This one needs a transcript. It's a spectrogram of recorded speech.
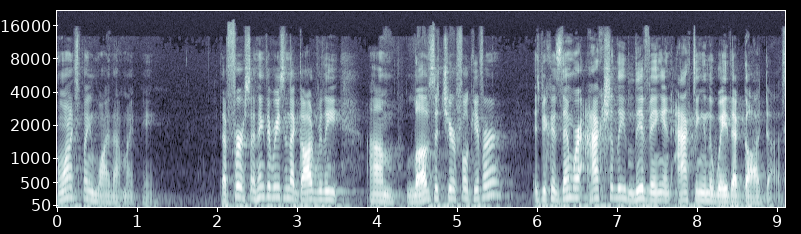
I want to explain why that might be. That first, I think the reason that God really um, loves a cheerful giver is because then we're actually living and acting in the way that God does.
